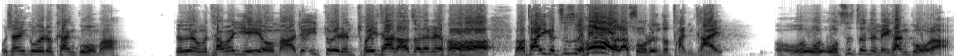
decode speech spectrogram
我相信各位都看过嘛，对不对？我们台湾也有嘛，就一堆人推他，然后在那边，哈哈，然后他一个姿势，哈，然后所有人都弹开。哦，我我我是真的没看过啦，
